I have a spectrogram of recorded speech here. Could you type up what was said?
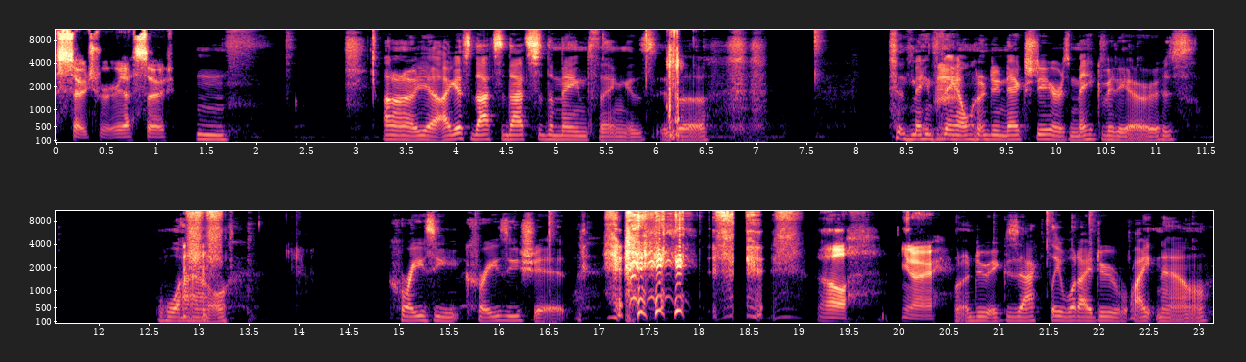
so true. That's so. Mm. I don't know. Yeah, I guess that's that's the main thing. Is is a the main thing I want to do next year is make videos. Wow. crazy, crazy shit. oh, you know. I want to do exactly what I do right now.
